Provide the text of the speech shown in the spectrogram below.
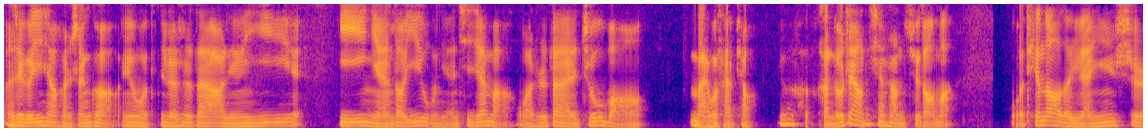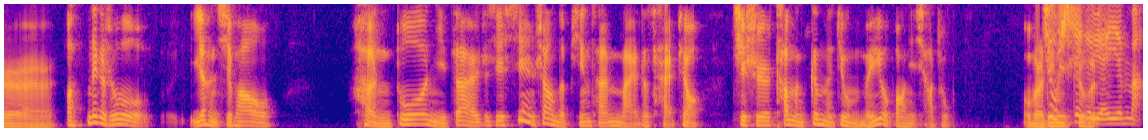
呃，这个印象很深刻，因为我记得是在二零一一一年到一五年期间吧，我是在支付宝买过彩票，因为很很多这样的线上的渠道嘛。我听到的原因是啊，那个时候也很奇葩哦，很多你在这些线上的平台买的彩票，其实他们根本就没有帮你下注。我不知道就是这个原因嘛，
